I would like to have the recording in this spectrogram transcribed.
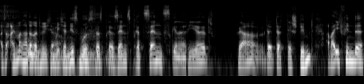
Also einmal hat er natürlich den Mechanismus, mhm. dass Präsenz Präsenz generiert. Ja, der, der, der stimmt. Aber ich finde,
